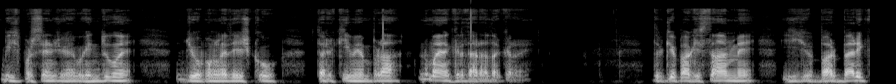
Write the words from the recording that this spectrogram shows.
بیس پرسینٹ جو ہیں وہ ہندو ہیں، جو بنگلہ دیش کو ترقی میں بڑا نمایاں کردار ادا کر رہے ہیں۔ جبکہ پاکستان میں یہ جو باربیرک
